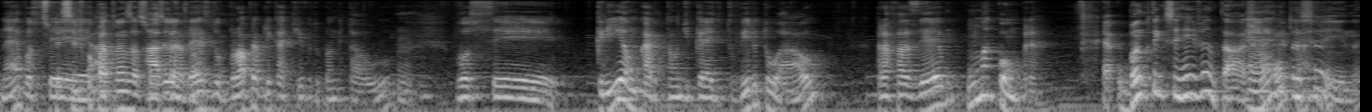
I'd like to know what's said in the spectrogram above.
né? Você Específico para transações através do próprio aplicativo do Banco Itaú, Uhum. você cria um cartão de crédito virtual para fazer uma compra. É, o banco tem que se reinventar, acho É, que o ponto é verdade. aí, né?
